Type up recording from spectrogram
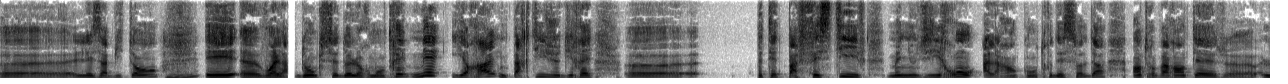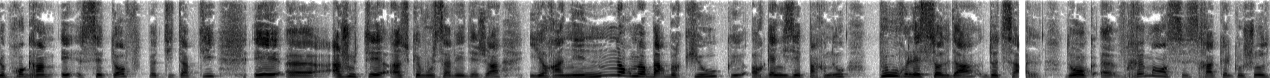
euh, les habitants. Mhm. Et euh, voilà, donc c'est de leur montrer. Mais il y aura une partie, je dirais, euh, peut-être pas festive, mais nous irons à la rencontre des soldats. Entre parenthèses, euh, le programme s'étoffe petit à petit et euh, ajouté à ce que vous savez déjà, il y aura un énorme barbecue organisé par nous pour les soldats de Tsal. Donc euh, vraiment, ce sera quelque chose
